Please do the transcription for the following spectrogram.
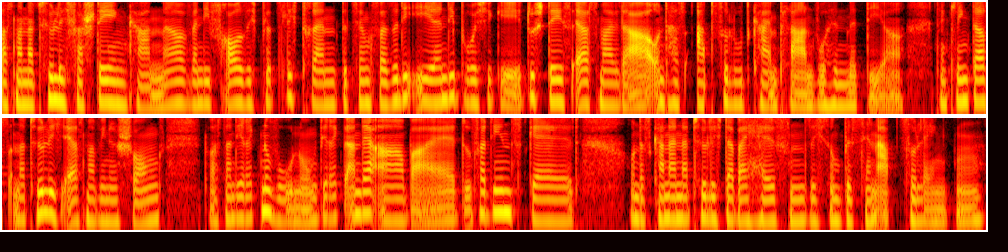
Was man natürlich verstehen kann, ne? wenn die Frau sich plötzlich trennt, beziehungsweise die Ehe in die Brüche geht. Du stehst erstmal da und hast absolut keinen Plan, wohin mit dir. Dann klingt das natürlich erstmal wie eine Chance. Du hast dann direkt eine Wohnung, direkt an der Arbeit, du verdienst Geld. Und das kann dann natürlich dabei helfen, sich so ein bisschen abzulenken.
